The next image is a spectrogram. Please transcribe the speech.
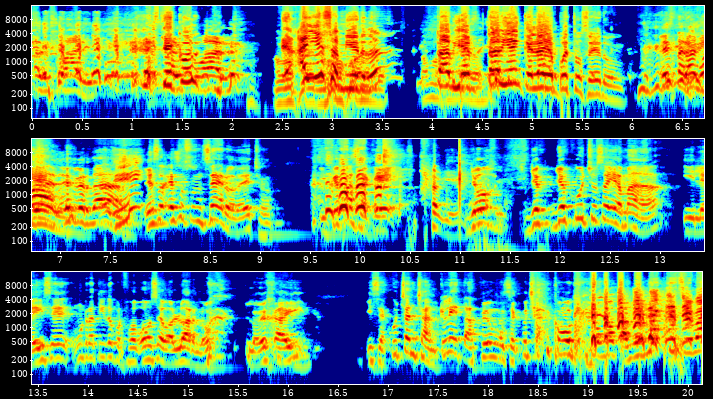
tal cual. ¿Qué tal cual. ¿Hay esa mierda? Está bien, está bien que le hayan puesto cero. Es tal Está cual, bien. es verdad. ¿Sí? Eso, eso es un cero, de hecho. ¿Y qué pasa? Que Está bien. yo, yo, yo escucho esa llamada y le dice, un ratito, por favor, vamos a evaluarlo. Lo deja ahí. Y se escuchan chancletas, peón. Se escuchan como que como camina. Se va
